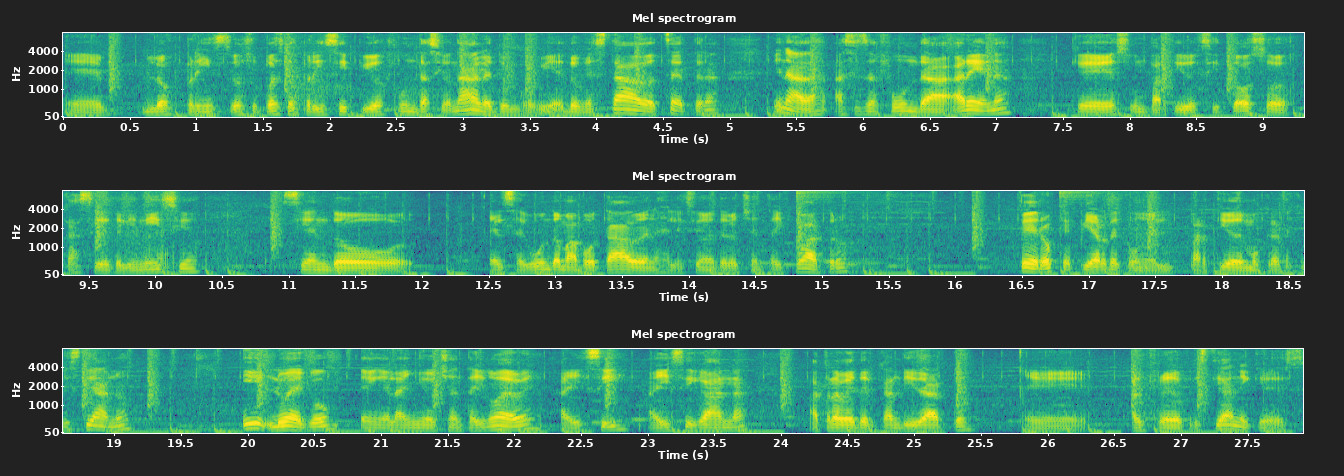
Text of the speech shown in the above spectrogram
eh, los, los, supuestos principios fundacionales de un gobierno, de un estado, etc. Y nada, así se funda Arena, que es un partido exitoso casi desde el inicio, siendo el segundo más votado en las elecciones del 84, pero que pierde con el Partido Demócrata Cristiano. Y luego, en el año 89, ahí sí, ahí sí gana a través del candidato eh, Alfredo Cristiani, que es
